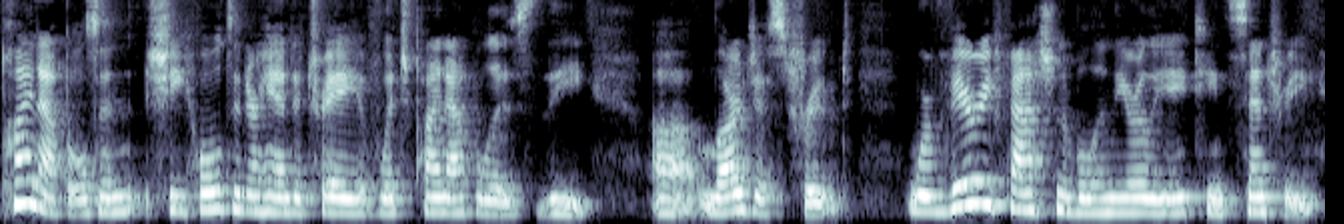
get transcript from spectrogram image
pineapples, and she holds in her hand a tray of which pineapple is the uh, largest fruit, were very fashionable in the early 18th century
